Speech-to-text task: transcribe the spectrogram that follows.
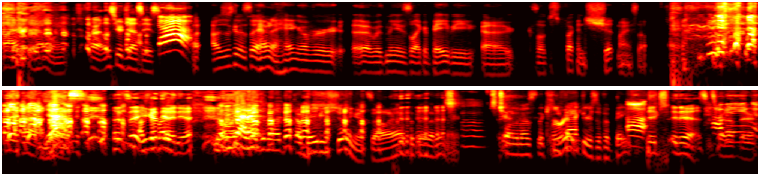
Oh, I actually had one. All right, let's hear Jesse's. Yeah. I, I was just gonna say having a hangover uh, with me is like a baby because I'll just fucking shit myself. Yes. That's it. I'm You got the idea. No one got it. talked about a baby shitting itself. I had to throw that in there. Mhm. It's one of the most the key Marie. factors of a baby. Uh, It, it is. It's right up having there.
